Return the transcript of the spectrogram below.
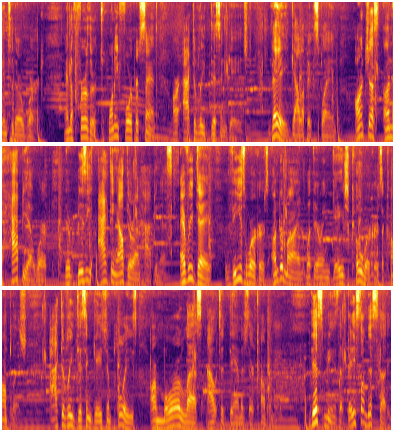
into their work. And a further 24% are actively disengaged. They, Gallup explained, aren't just unhappy at work, they're busy acting out their unhappiness. Every day, these workers undermine what their engaged coworkers accomplish. Actively disengaged employees are more or less out to damage their company. This means that based on this study,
